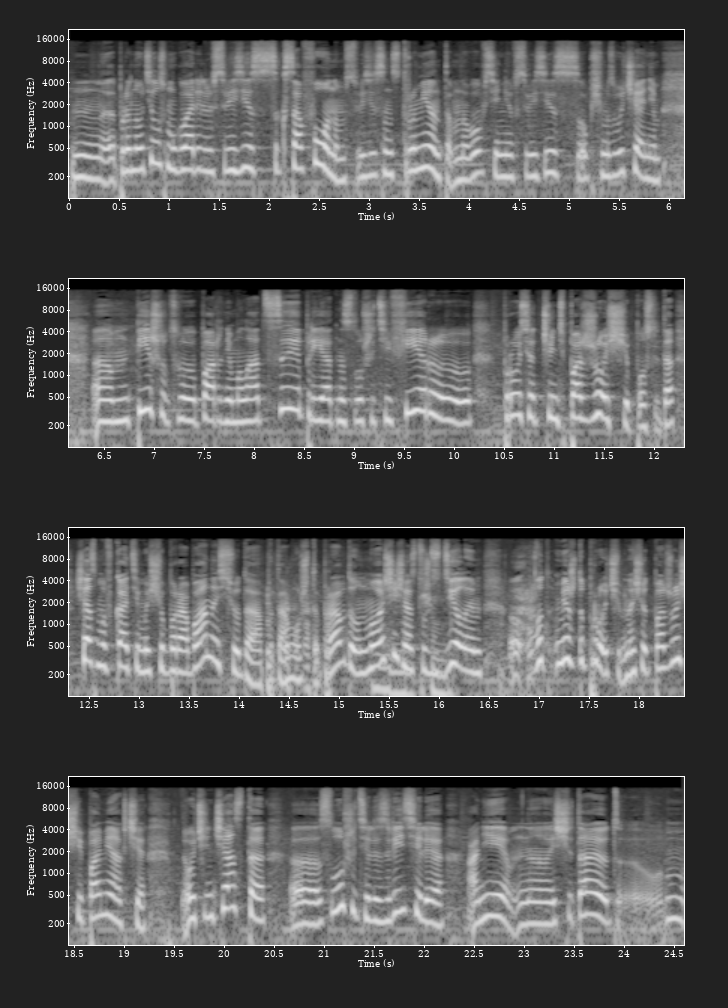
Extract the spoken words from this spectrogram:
Про Наутилус мы говорили в связи с саксофоном, в связи с инструментом, но вовсе не в связи с общим звучанием. Эм, Пишут, э, парни молодцы, приятно слушать эфир, э, просят что-нибудь пожестче после того. Сейчас мы вкатим еще барабаны сюда, потому что, правда, он- мы вообще сейчас тут сделаем... э, Вот, между прочим, насчет пожестче и помягче. Очень часто э, слушатели, зрители, они э, считают, э,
